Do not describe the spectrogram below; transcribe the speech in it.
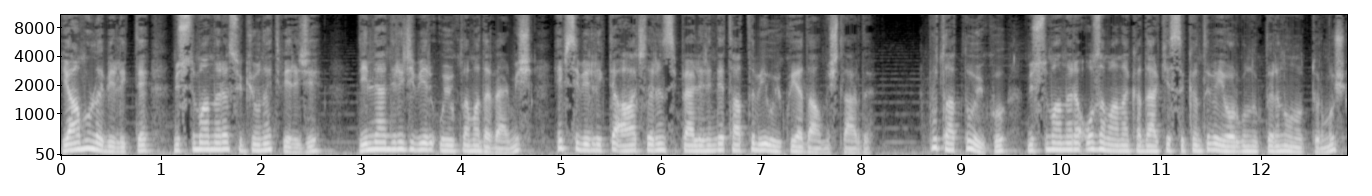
yağmurla birlikte Müslümanlara sükunet verici, dinlendirici bir uyuklama da vermiş, hepsi birlikte ağaçların siperlerinde tatlı bir uykuya dalmışlardı. Bu tatlı uyku Müslümanlara o zamana kadarki sıkıntı ve yorgunluklarını unutturmuş,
